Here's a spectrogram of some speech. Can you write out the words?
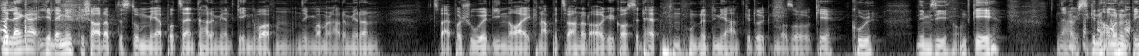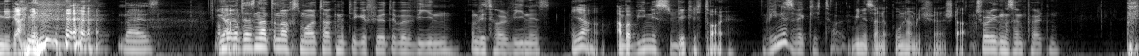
je, länger, je länger ich geschaut habe, desto mehr Prozente hat er mir entgegengeworfen. Und irgendwann mal hat er mir dann zwei Paar Schuhe, die neu knappe 200 Euro gekostet hätten, um 100 in die Hand gedrückt und war so, okay, cool, nimm sie und geh. Und dann habe ich sie genommen und bin gegangen. Nice. Und Ja. währenddessen hat er noch Smalltalk mit dir geführt über Wien und wie toll Wien ist. ja, aber Wien ist wirklich toll. Wien ist wirklich toll. Wien ist eine unheimlich schöne Stadt. Entschuldigung, St. Pölten.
